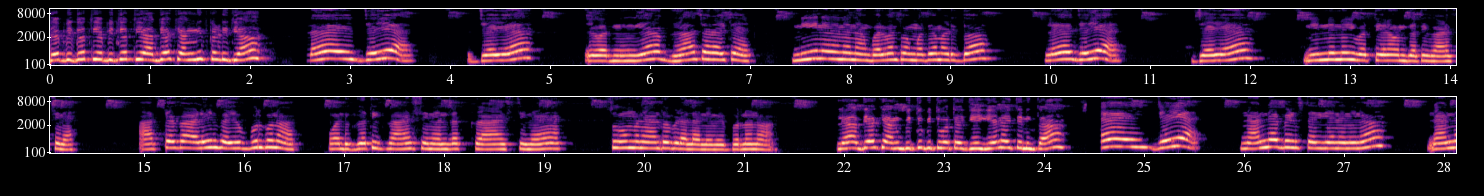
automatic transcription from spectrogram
ಲೇ, ಬಿದ್ದೋತಿಯ ಬಿದ್ದೋತಿಯ, ಅದ್ಯಾಕೆ ಹಂಗೆ ನಿಂತ್ಕೊಂಡಿದ್ಯಾ? ಜಯ ಜಯ ಇವತ್ತು ನಿಂಗೆ ಗ್ರಾಚಾರ ಐತೆ. ನೀನೇನು ನಾನು ಬಲವಂತವಾಗಿ ಮದುವೆ ಮಾಡಿದ್ದು? ಲೇ, ಜಯ ಜಯ, ನಿನ್ನನ್ನು ಇವತ್ತೇನೋ ಒಂದು ಗತಿ ಕಾಣಿಸ್ತೀನಿ. ಅತ್ತೆ ಗಾಳಿಯಿಂದ ಇಬ್ಬರಿಗೂ ಒಂದು ಗತಿ ಕಾಣಿಸ್ತೀನಿ ಅಂದ್ರೆ ಕಾಣಿಸ್ತೀನಿ. ಸುಮ್ಮನೆ ಅಂತೂ ಬಿಡಲ್ಲ ನೀವಿಬ್ಬರೂ ಲೇ ಅದ್ಯಾಕೆ ಹಂಗೆ ಬಿತ್ತು ಬಿತ್ತು ಬರ್ತಾ ಇದೆಯಾ? ಏನಾಯ್ತು ನಿಂಕ ಏಯ್ ಜಯ ನನ್ನ ಬೀಳಿಸ್ತಾ ಇದೆಯಾ ನೀನು? ನನ್ನ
